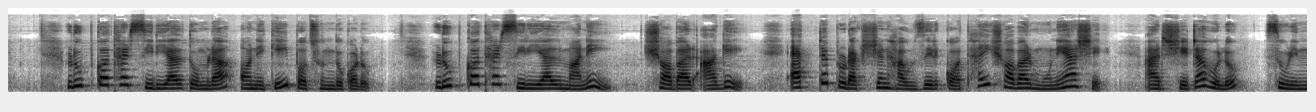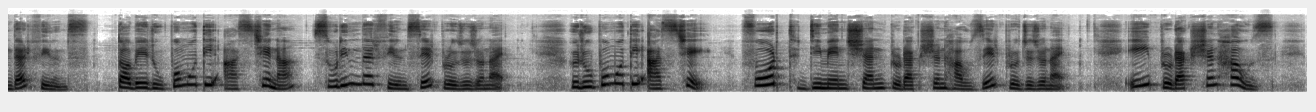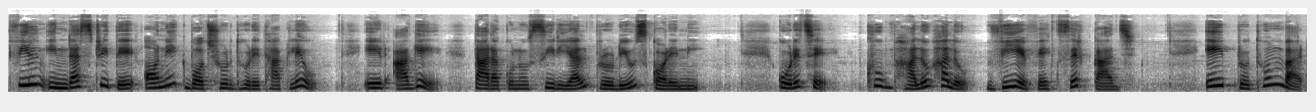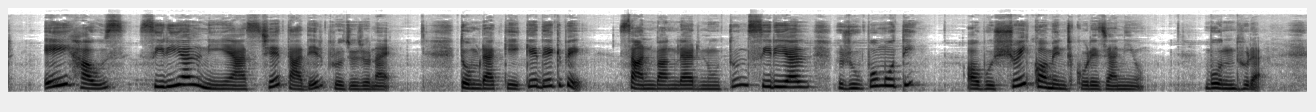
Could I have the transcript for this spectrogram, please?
রূপকথার সিরিয়াল তোমরা অনেকেই পছন্দ করো। রূপকথার সিরিয়াল মানেই সবার আগে একটা প্রোডাকশন হাউসের কথাই সবার মনে আসে, আর সেটা হলো সুরিন্দার ফিল্মস। তবে রূপমতি আসছে না সুরিন্দার ফিল্মসের প্রযোজনায়। রূপমতি আসছে ফোর্থ ডিমেনশন প্রোডাকশন হাউসের প্রযোজনায়। এই প্রোডাকশন হাউস ফিল্ম ইন্ডাস্ট্রিতে অনেক বছর ধরে থাকলেও এর আগে তারা কোনো সিরিয়াল প্রডিউস করেনি। করেছে খুব ভালো ভালো ভিএফএক্সের কাজ। এই প্রথমবার এই হাউস সিরিয়াল নিয়ে আসছে তাদের প্রযোজনায়। তোমরা কে কে দেখবে? সান বাংলার নতুন সিরিয়াল রূপমতি? অবশ্যই কমেন্ট করে জানিও। বন্ধুরা,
